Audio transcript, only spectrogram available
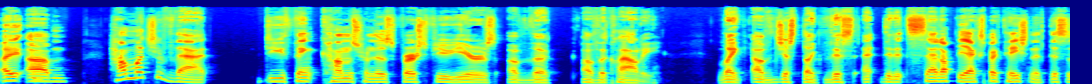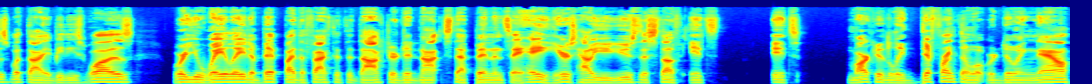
I um, how much of that do you think comes from those first few years of the of the cloudy? Like of just like this, eh, did it set up the expectation that this is what diabetes was? Were you waylaid a bit by the fact that the doctor did not step in and say, "Hey, here's how you use this stuff. It's it's markedly different than what we're doing now."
